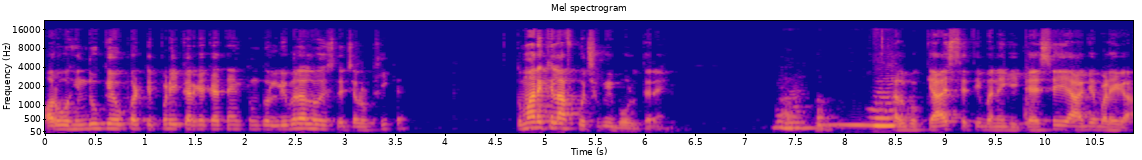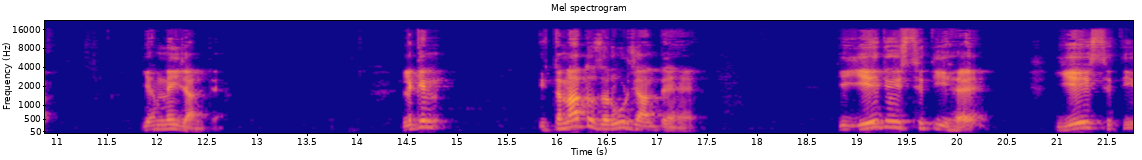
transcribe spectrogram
और वो हिंदू के ऊपर टिप्पणी करके कहते हैं, तुम तो लिबरल हो, इसलिए चलो ठीक है। तुम्हारे खिलाफ कुछ भी बोलते रहेंगे कल को क्या स्थिति बनेगी, कैसे ये आगे बढ़ेगा, ये हम नहीं जानते हैं। लेकिन इतना तो ज़रूर जानते हैं कि ये जो स्थिति है, ये स्थिति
